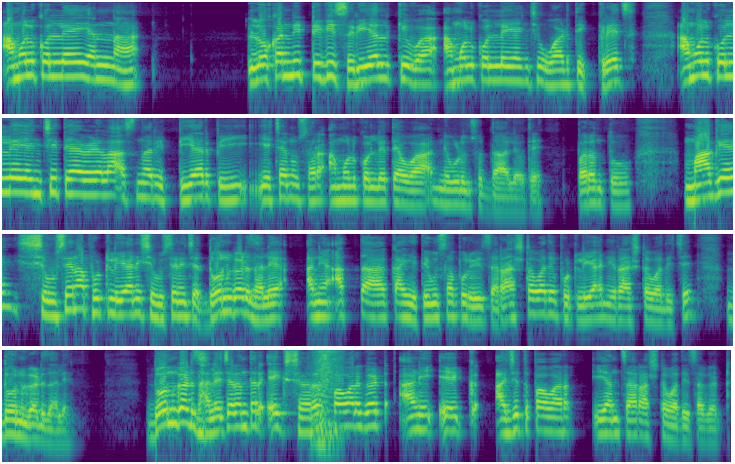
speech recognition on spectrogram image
अमोल कोल्हे यांना लोकांनी टीव्ही सिरियल किंवा अमोल कोल्हे यांची वाढती क्रेज अमोल कोल्हे यांची त्यावेळेला असणारी टी आर पी याच्यानुसार अमोल कोल्हे तेव्हा निवडून सुद्धा आले होते. परंतु मागे शिवसेना फुटली आणि शिवसेनेचे दोन गट झाले आणि आता काही दिवसापूर्वीच राष्ट्रवादी फुटली आणि राष्ट्रवादीचे दोन गट झाले. दोन गट झाल्याच्यानंतर एक शरद पवार गट आणि एक अजित पवार यांचा राष्ट्रवादीचा गट.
